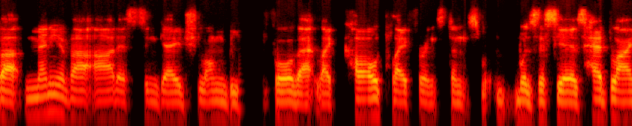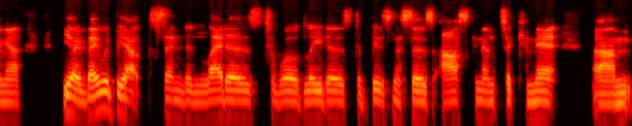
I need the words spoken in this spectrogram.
but many of our artists engaged long before that like coldplay for instance was this year's headliner you know they would be out sending letters to world leaders to businesses asking them to commit um,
